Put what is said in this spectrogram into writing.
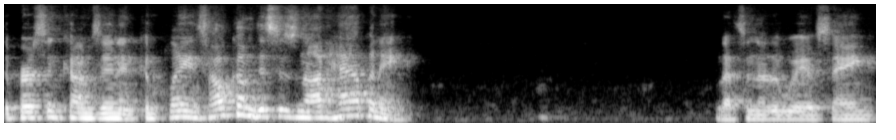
the person comes in and complains, How come this is not happening? That's another way of saying,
